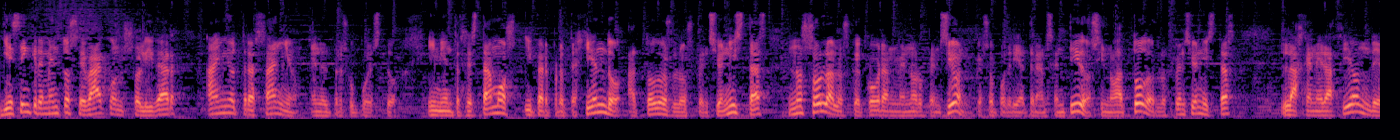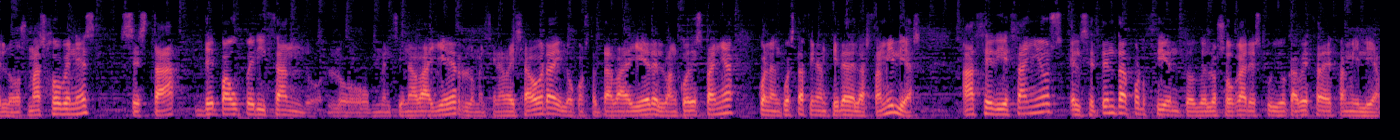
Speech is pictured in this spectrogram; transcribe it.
Y ese incremento se va a consolidar año tras año en el presupuesto. Y mientras estamos hiperprotegiendo a todos los pensionistas, no solo a los que cobran menor pensión, que eso podría tener sentido, sino a todos los pensionistas, la generación de los más jóvenes se está depauperizando. Lo mencionaba ayer, lo mencionabais ahora y lo constataba ayer el Banco de España con la encuesta financiera de las familias. Hace 10 años, el 70% de los hogares cuyo cabeza de familia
